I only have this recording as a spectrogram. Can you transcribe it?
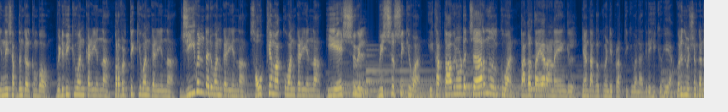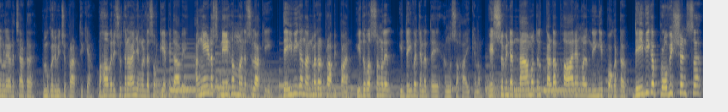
ഇന്ന് ഈ ശബ്ദം കേൾക്കുമ്പോൾ വിടുവിക്കുവാൻ കഴിയുന്ന പ്രവർത്തിക്കുവാൻ കഴിയുന്ന ജീവൻ തരുവാൻ കഴിയുന്ന സൗഖ്യമാക്കുവാൻ കഴിയുന്ന ഈ യേശുവിൽ വിശ്വസിക്കുവാൻ ഈ കർത്താവിനോട് ചേർന്ന് നിൽക്കുവാൻ താങ്കൾ തയ്യാറാണെങ്കിൽ ഞാൻ താങ്കൾക്ക് വേണ്ടി പ്രാർത്ഥിക്കുവാൻ ആഗ്രഹിക്കുകയാണ് ഒരു നിമിഷം കണ്ണുകളെ അടച്ചാട്ട് നമുക്ക് ഒരുമിച്ച് പ്രാർത്ഥിക്കാം. മഹാപരിശുദ്ധനായ ഞങ്ങളുടെ സ്വർഗീയ പിതാവേ അങ്ങയുടെ സ്നേഹം മനസ്സിലാക്കി ദൈവിക നന്മകൾ പ്രാപിപ്പാൻ ഈ ദിവസങ്ങളിൽ ഈ ദൈവജനത്തെ അങ്ങ് സഹായിക്കണം. യേശുവിന്റെ നാമത്തിൽ കടഭാരങ്ങൾ നീങ്ങിപ്പോകട്ടെ. ദൈവിക പ്രൊവിഷൻസ് Джобса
